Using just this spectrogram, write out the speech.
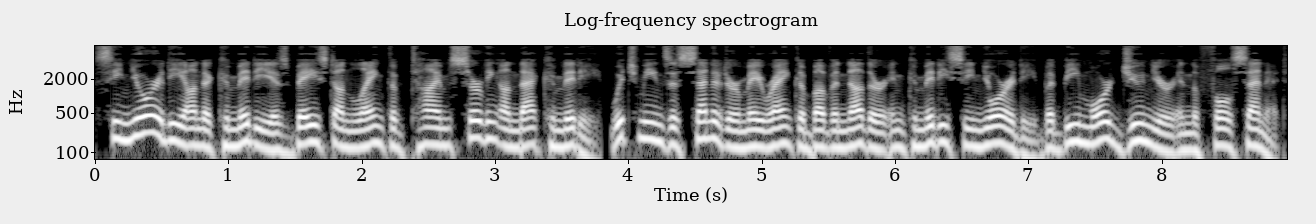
Seniority on a committee is based on length of time serving on that committee, which means a senator may rank above another in committee seniority but be more junior in the full Senate.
